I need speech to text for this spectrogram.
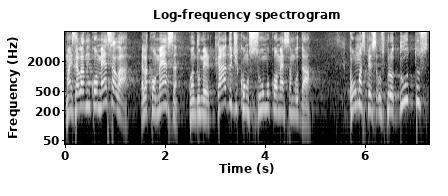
Mas ela não começa lá. Ela começa quando o mercado de consumo começa a mudar. Como pessoas, os produtos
